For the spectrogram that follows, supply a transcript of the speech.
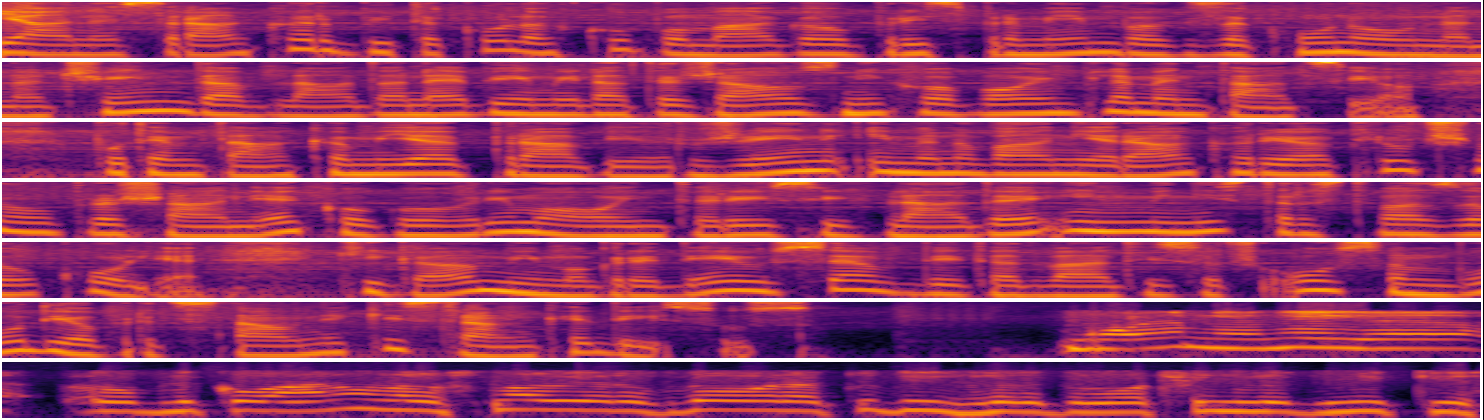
Janez Rakar bi tako lahko pomagal pri spremembah zakonov na način, da vlada ne bi imela težav z njihovo implementacijo. Potem takem je, pravi Ržen, imenovanje Rakarja ključno vprašanje, ko govorimo o interesih vlade in Ministrstva za okolje, ki ga mimo grede vse od leta 2008 vodijo predstavniki stranke Desus. Moje mnenje je oblikovano na osnovi razgovora tudi z določenimi ljudmi, ki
